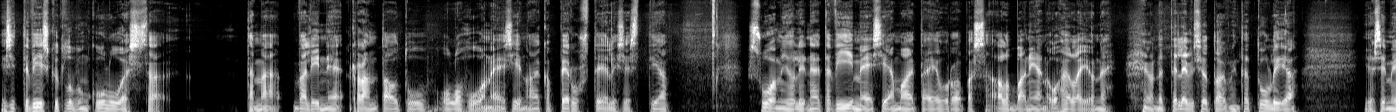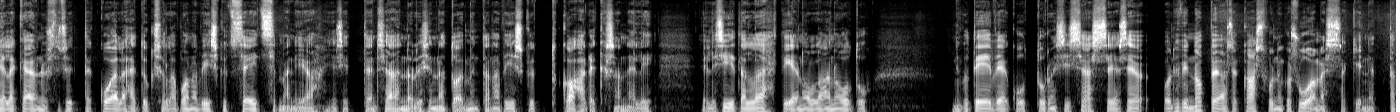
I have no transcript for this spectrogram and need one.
Ja sitten 50-luvun kuluessa tämä väline rantautuu olohuoneisiin aika perusteellisesti ja Suomi oli näitä viimeisiä maita Euroopassa Albanian ohella, jonne, jonne televisiotoiminta tuli ja, ja se meillä käynnistyi sitten koelähetyksellä vuonna 1957 ja, ja sitten säännöllisenä toimintana 58. Eli, eli siitä lähtien ollaan oltu niin TV-kulttuurin sisässä ja se on hyvin nopea se kasvu niin Suomessakin, että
